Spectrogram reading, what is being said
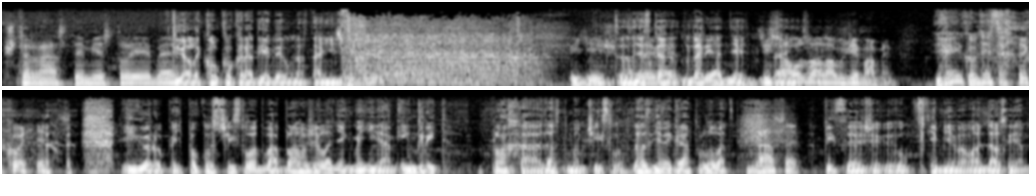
14. miesto je B. Ty ale koľkokrát je B u nás tajničke. Vidíš? To dneska sme riadne. Si sa ozval a už nemáme. Nie, konec. Konec. Igor opäť. Pokus číslo 2. Blahoželanie k meninám Ingrid Plachá. Zas tu mám číslo. Zas ideme gratulovať. Zase. Písme, že vtip nemám, ale dal si nám.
